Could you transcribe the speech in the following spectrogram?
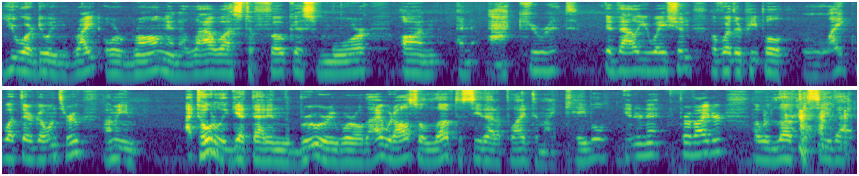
you are doing right or wrong and allow us to focus more on an accurate evaluation of whether people like what they're going through. I mean, I totally get that in the brewery world. I would also love to see that applied to my cable internet provider. I would love to see that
